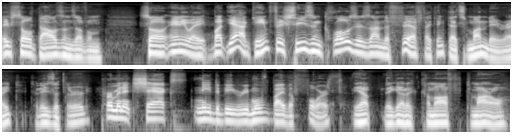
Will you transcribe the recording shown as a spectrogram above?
they've sold thousands of them. So anyway, but yeah, game fish season closes on the fifth. I think that's Monday, right? Today's the third. Permanent shacks need to be removed by the fourth, Yep, they got to come off tomorrow.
